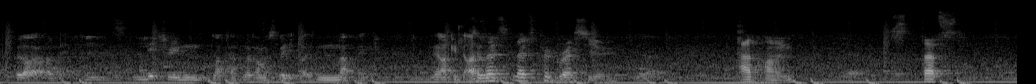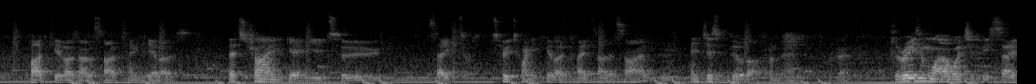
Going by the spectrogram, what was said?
I feel like I'm, it's literally like I feel like I'm asleep like there's nothing I think I could So let's, let's progress you yeah, at home. yeah. That's five kilos either side, 10 kilos. Let's try and get you to, say, two 20 kilo plates either side Mhm. and just build up from there. Okay. The reason why I want you to be safe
